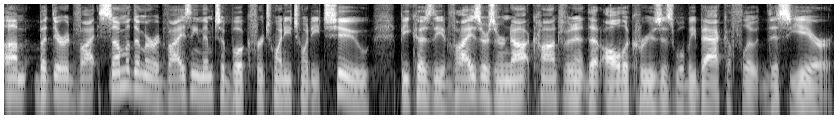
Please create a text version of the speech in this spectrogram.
Um, but they're advi- some of them are advising them to book for 2022 because the advisors are not confident that all the cruises will be back afloat this year.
